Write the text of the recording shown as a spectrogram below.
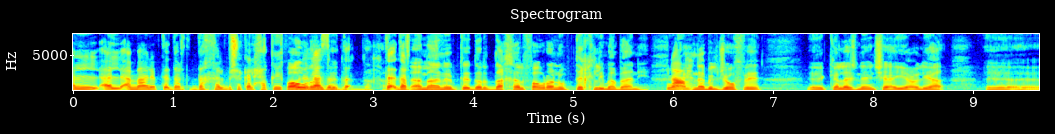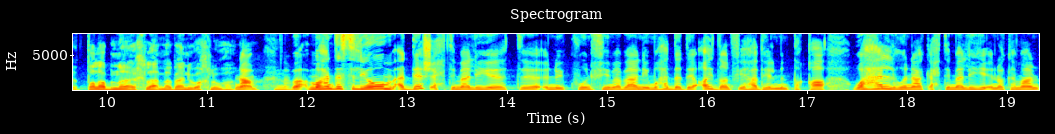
هل الأمانة بتقدر تتدخل بشكل حقيقي فورا ولا لازم تقدر تدخل تقدر الأمانة بتقدر تتدخل فورا وبتخلي مباني. نعم. إحنا بالجوفة آه، كلجنة إنشائية عليا طلبنا إخلاء مباني وأخلوها. نعم. نعم. مهندس اليوم قديش احتمالية إنه يكون في مباني مهددة أيضا في هذه المنطقة؟ وهل هناك احتمالية إنه كمان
